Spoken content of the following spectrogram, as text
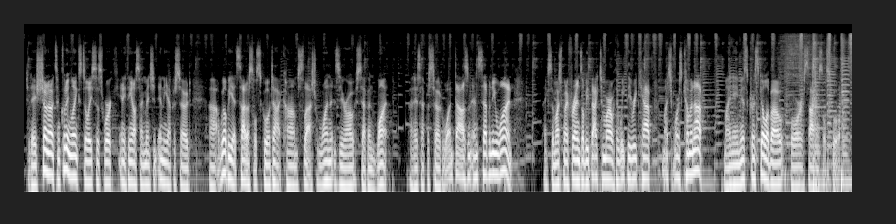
Today's show notes, including links to Lisa's work, anything else I mentioned in the episode, uh, will be at sidehustleschool.com slash 1071. That is episode 1071. Thanks so much, my friends. I'll be back tomorrow with a weekly recap. Much more is coming up. My name is Chris Guillebeau for Side Hustle School.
